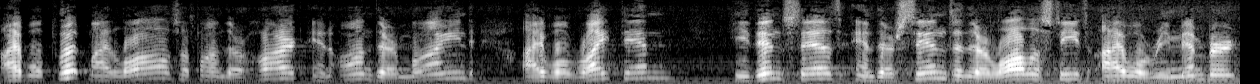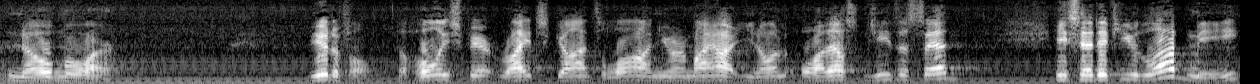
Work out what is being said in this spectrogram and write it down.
I will put my laws upon their heart and on their mind. I will write them. He then says, and their sins and their lawless deeds I will remember no more. Beautiful. The Holy Spirit writes God's law in your and my heart. You know what else Jesus said? He said, If you love me,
